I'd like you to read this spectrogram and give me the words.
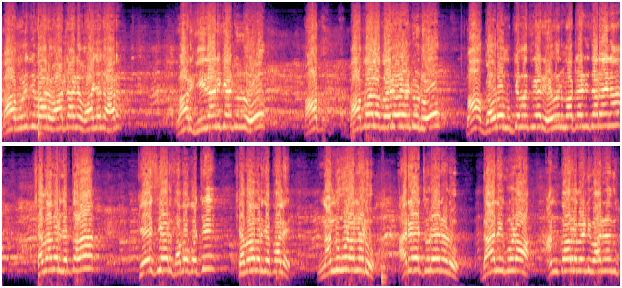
మా గురించి వారు మాట్లాడిన భాష వారు గీదానికి అంటున్నారు. పాప పాపాల భైరవుడు అంటుడు మా గౌరవ ముఖ్యమంత్రి గారు ఏమని మాట్లాడించారు ఆయన? క్షమాపణ చెప్తారా? కేసీఆర్ సభకు వచ్చి క్షమాపణ చెప్పాలి. నన్ను కూడా అన్నాడు. అరే చురే అన్నాడు. దానికి కూడా అన్పార్లమెంట్ వారినందుకు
